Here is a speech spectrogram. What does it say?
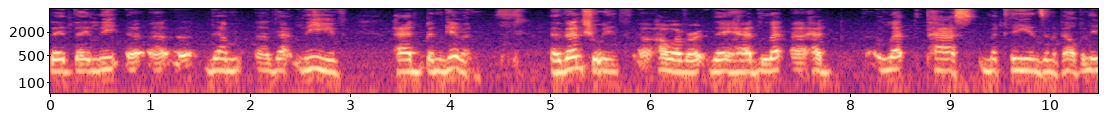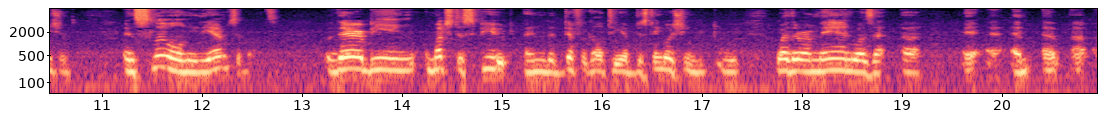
that they le- uh, uh, uh them uh, that leave had been given. Eventually, however, they had let had let pass Mathians and the Peloponnesians, and slew only the Amphibrots there being much dispute and the difficulty of distinguishing whether a man was a, a, a, a,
